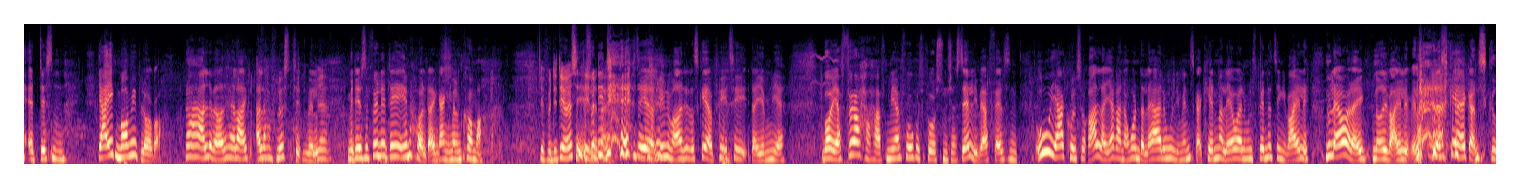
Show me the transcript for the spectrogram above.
at det sådan... Jeg er ikke mommy-blogger. Det har jeg aldrig været. Det har jeg ikke, aldrig haft lyst til, vel? Ja. Men det er selvfølgelig det indhold, der engang imellem kommer. ja, fordi det er også en del Fordi af dig. det, det er rimelig meget det, der sker pt. derhjemme, ja. Hvor jeg før har haft mere fokus på, synes jeg selv i hvert fald, sådan, uh, jeg er kulturel, og jeg render rundt og lærer alle mulige mennesker at kende, og laver alle mulige spændende ting i Vejle. Nu laver jeg da ikke noget i Vejle, vel? der sker ikke en skid.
